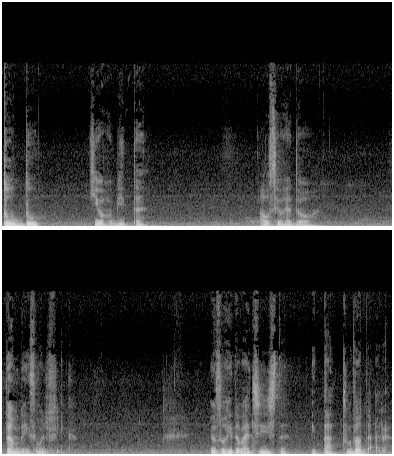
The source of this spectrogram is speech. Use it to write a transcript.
tudo que orbita ao seu redor também se modifica. Eu sou Rita Batista e tá tudo a dar.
